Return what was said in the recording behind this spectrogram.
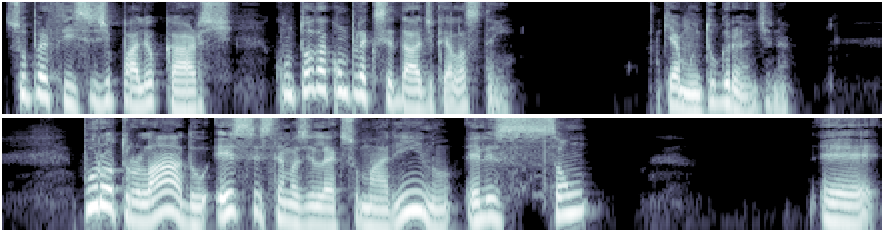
superfícies de paleokarst, com toda a complexidade que elas têm, que é muito grande, né? Por outro lado, esses sistemas de lexo marino, eles são é,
